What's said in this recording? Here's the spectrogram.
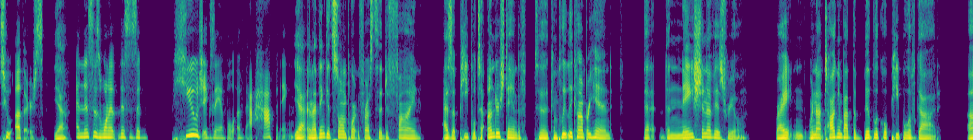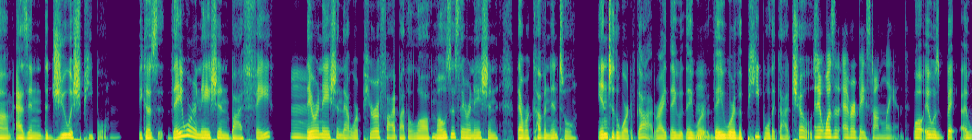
to others. Yeah. And this is one of this is a huge example of that happening. yeah, and I think it's so important for us to define as a people to understand to, completely comprehend that the nation of Israel, right? We're not talking about the biblical people of God, um, as in the Jewish people, Mhm. because they were a nation by faith. Mm. They were a nation that were purified by the law of Moses. They were a nation that were covenantal into the Word of God, right? They they were they were the people that God chose. and it wasn't ever based on land. Well, it was, ba- uh,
